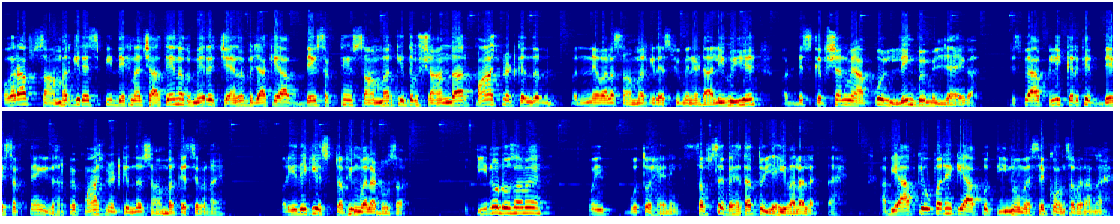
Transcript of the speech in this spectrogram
अगर आप सांभर की रेसिपी देखना चाहते हैं ना तो मेरे चैनल पर जाके आप देख सकते हैं, सांभर की एकदम शानदार पाँच मिनट के अंदर बनने वाला सांभर की रेसिपी मैंने डाली हुई है और डिस्क्रिप्शन में आपको लिंक भी मिल जाएगा जिसपे आप क्लिक करके देख सकते हैं कि घर पे पाँच मिनट के अंदर सांभर कैसे बनाए। और ये देखिए स्टफिंग वाला डोसा। तो तीनों डोसा में कोई वो तो है नहीं। सबसे बेहतर तो यही वाला लगता है। ये आपके ऊपर है कि आपको तीनों में से कौन सा बनाना है।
